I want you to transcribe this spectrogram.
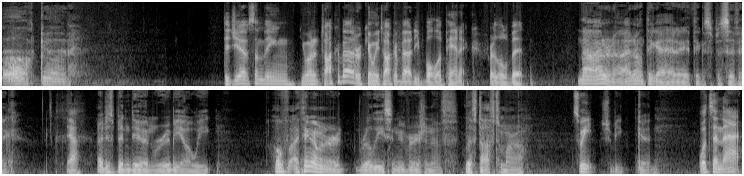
Oh god. Did you have something you want to talk about, or can we talk about Ebola panic for a little bit? No, I don't know. I don't think I had anything specific. Yeah. I just been doing Ruby all week. Hope I think I'm gonna re- release a new version of Liftoff tomorrow. Sweet. Should be good. What's in that?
